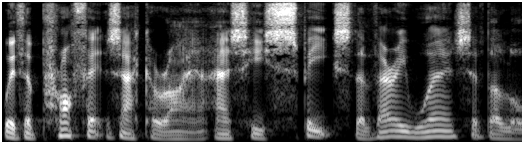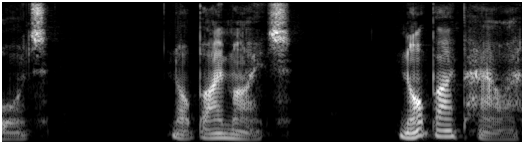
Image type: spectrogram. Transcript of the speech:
with the prophet Zechariah as he speaks the very words of the Lord, not by might, not by power,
